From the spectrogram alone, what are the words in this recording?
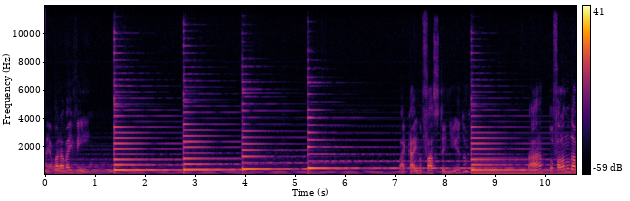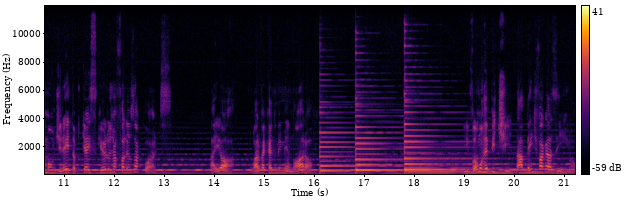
Aí agora vai vir Vai cair no Fá sustenido, tá? Tô falando da mão direita porque a esquerda eu já falei os acordes. Aí, ó, agora vai cair no Mi menor, ó. E vamos repetir, tá? Bem devagarzinho, ó.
